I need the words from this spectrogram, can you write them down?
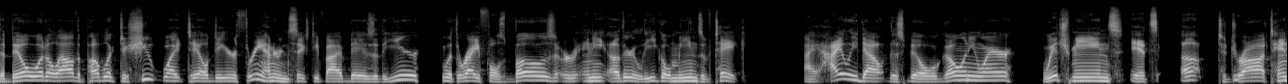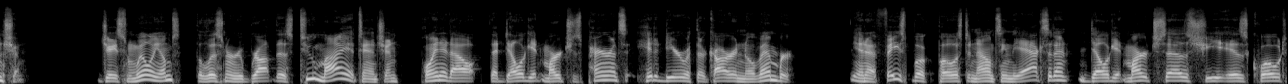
The bill would allow the public to shoot white-tailed deer 365 days of the year with rifles, bows, or any other legal means of take. I highly doubt this bill will go anywhere, which means it's up to draw attention. Jason Williams, the listener who brought this to my attention, pointed out that Delegate March's parents hit a deer with their car in November. In a Facebook post announcing the accident, Delegate March says she is, quote,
